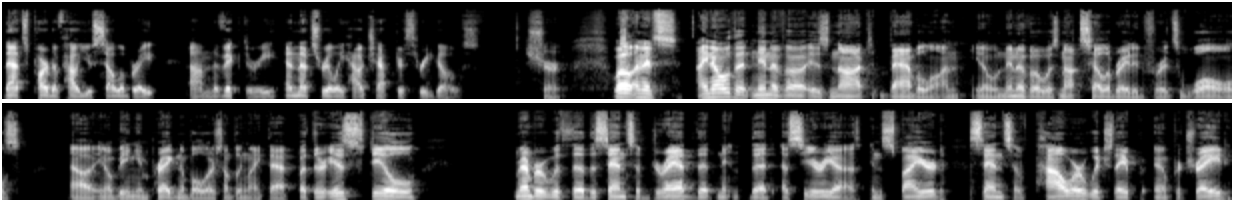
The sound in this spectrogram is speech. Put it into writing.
that's part of how you celebrate um, the victory, and that's really how chapter three goes. Sure. Well, and it's I know that Nineveh is not Babylon. You know, Nineveh was not celebrated for its walls, uh, you know, being impregnable or something like that. But there is still, remember, with the the sense of dread that that Assyria inspired, sense of power which they uh, portrayed.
